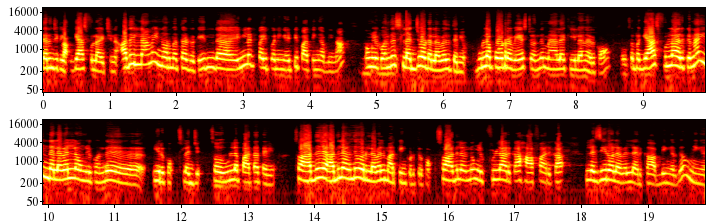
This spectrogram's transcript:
தெரிஞ்சுக்கலாம் கேஸ் ஃபுல் ஆயிடுச்சுன்னு. அது இல்லாம இன்னொரு மெத்தட் இருக்கு. இந்த இன்லெட் பைப்பை நீங்க எட்டி பாத்தீங்க அப்படின்னா உங்களுக்கு வந்து ஸ்லட்ஜோட லெவல் தெரியும். உள்ள போடுற வேஸ்ட் வந்து மேல கீழேன்னு இருக்கும். ஸோ இப்போ கேஸ் ஃபுல்லா இருக்குன்னா இந்த லெவல்ல உங்களுக்கு வந்து இருக்கும் ஸ்லட்ஜ் ஸோ உள்ள பார்த்தா தெரியும். ஸோ அது அதுல வந்து ஒரு லெவல் மார்க்கிங் கொடுத்துருக்கோம். ஸோ அதுல வந்து உங்களுக்கு ஃபுல்லா இருக்கா ஹாஃபா இருக்கா இல்ல ஜீரோ லெவல்ல இருக்கா அப்படிங்கறது நீங்க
